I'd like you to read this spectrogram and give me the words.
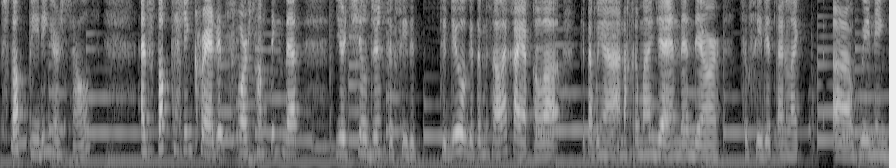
stop beating yourself and stop taking credits for something that your children succeeded to do gitu. Misalnya kayak kalau kita punya anak remaja and then they are succeeded and like uh, winning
